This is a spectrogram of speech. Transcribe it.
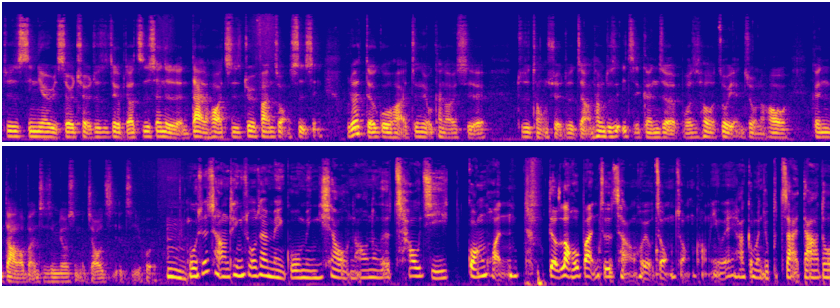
就是 senior researcher，就是这个比较资深的人带的话，其实就会发生这种事情。我觉得德国还真的有看到一些就是同学就是这样，他们就是一直跟着博士后做研究，然后。跟大老板其实没有什么交集的机会。嗯，我是常听说在美国名校，然后那个超级光环的老板，就是常常会有这种状况，因为他根本就不在，大家都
